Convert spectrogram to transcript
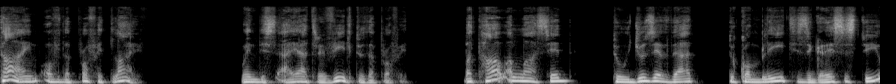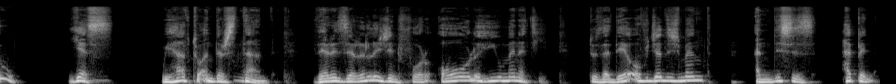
time of the Prophet life when this ayat revealed to the Prophet. But how Allah said to Joseph that to complete his graces to you. Yes, we have to understand there is a religion for all humanity to the day of judgment, and this is happened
